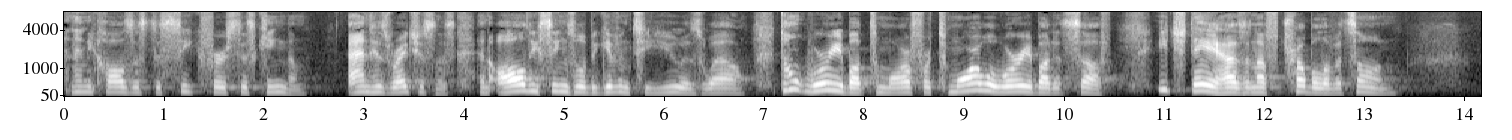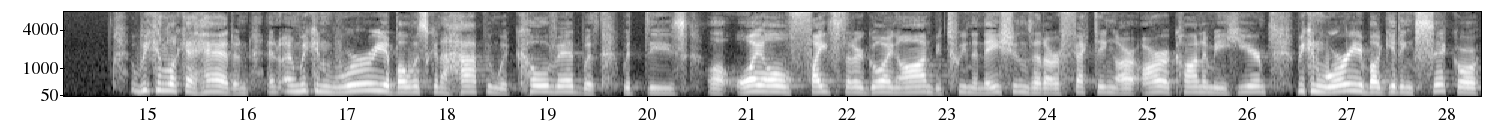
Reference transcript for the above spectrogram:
And then he calls us to seek first his kingdom and his righteousness, and all these things will be given to you as well. Don't worry about tomorrow, for tomorrow will worry about itself. Each day has enough trouble of its own. We can look ahead and, and, and we can worry about what's going to happen with COVID, with, with these uh, oil fights that are going on between the nations that are affecting our, our economy here. We can worry about getting sick or,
